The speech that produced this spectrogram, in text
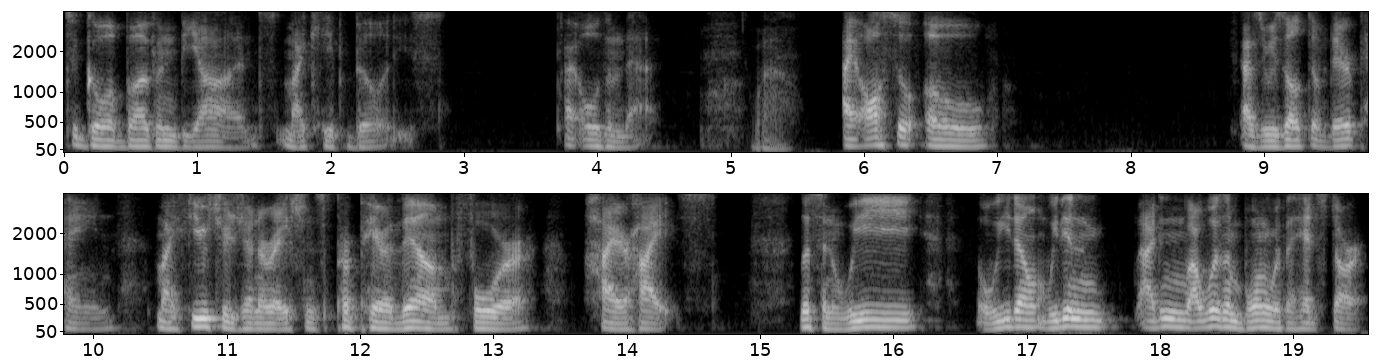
to go above and beyond my capabilities. I owe them that. Wow. I also owe, as a result of their pain, my future generations prepare them for higher heights. Listen, we we don't we didn't I didn't I wasn't born with a head start.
